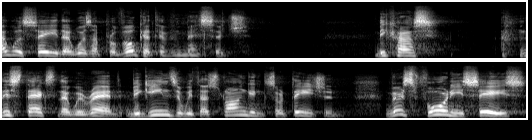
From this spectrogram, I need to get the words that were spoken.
I will say that was a provocative message because this text that we read begins with a strong exhortation. Verse 40 says,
